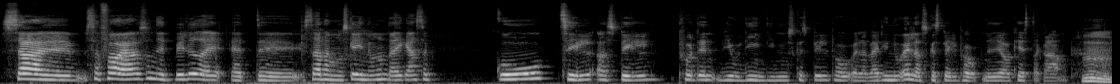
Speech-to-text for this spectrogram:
så, øh, så får jeg også sådan et billede af, at øh, så er der måske nogen, der ikke er så gode til at spille på den violin, de nu skal spille på, eller hvad de nu ellers skal spille på nede i orkestergraven. Mm.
